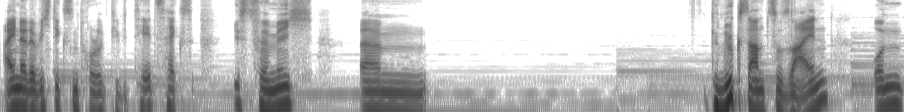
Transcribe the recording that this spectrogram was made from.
einer der wichtigsten Produktivitätshacks ist für mich, ähm, genügsam zu sein und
